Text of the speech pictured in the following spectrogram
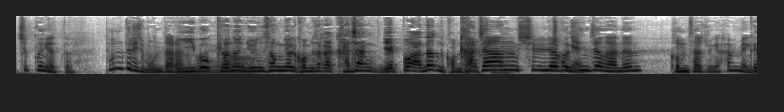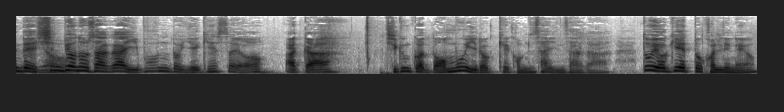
측근이었던 분들이 좀 온다라는 이복현은 거예요. 윤석열 검사가 가장 예뻐하는 검사 가장 실력을 총회. 인정하는 검사 중에 한 명이거든요. 근데 신 변호사가 이 부분도 얘기했어요. 아까 지금껏 너무 이렇게 검사 인사가 또 여기에 또 걸리네요.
